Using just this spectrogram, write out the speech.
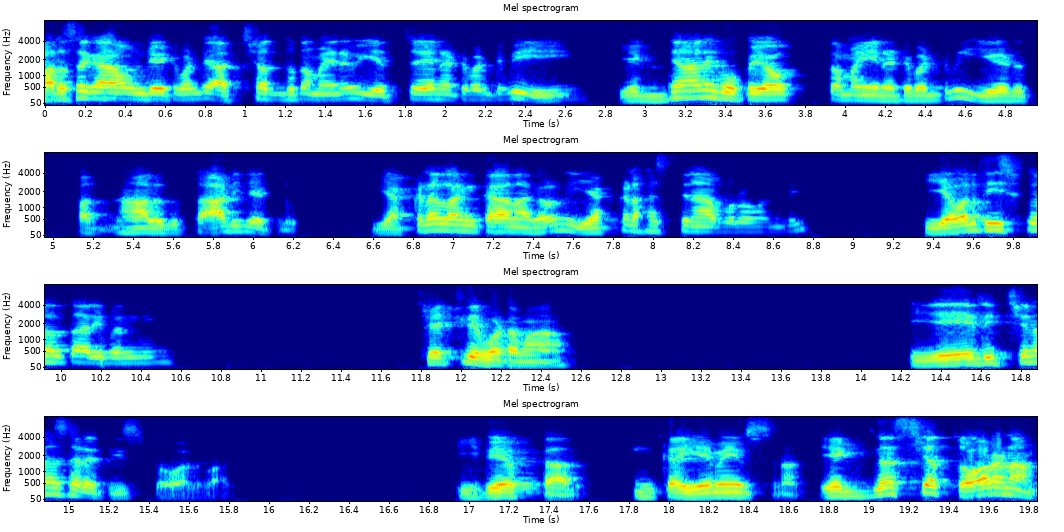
వరుసగా ఉండేటువంటి అత్యద్భుతమైనవి ఎత్తైనటువంటివి యజ్ఞానికి ఉపయుక్తమైనటువంటివి ఏడు పద్నాలుగు తాడి చెట్లు. ఎక్కడ లంకానగరం ఎక్కడ హస్తినాపురం అండి? ఎవరు తీసుకువెళ్తారు ఇవన్నీ? చెట్లు ఇవ్వటమా? ఏదిచ్చినా సరే తీసుకోవాలి వాళ్ళు. ఇవే కాదు ఇంకా ఏమేమి ఇస్తున్నారు? యజ్ఞస్య తోరణం.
